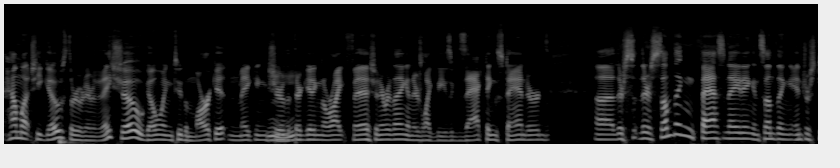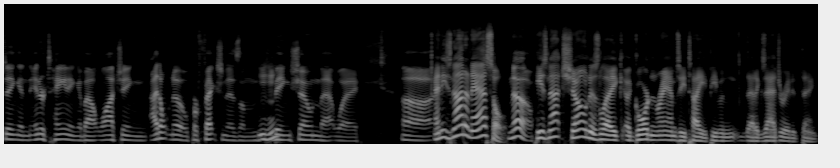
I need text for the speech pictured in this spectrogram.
how much he goes through and everything. They show going to the market and making sure that Mhm. they're getting the right fish and everything. And there's like these exacting standards. Uh, there's there's something fascinating and something interesting and entertaining about watching. I don't know perfectionism Mhm. being shown that way. Uh, and he's not an asshole no, He's not shown as like a Gordon Ramsay type, even that exaggerated thing.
